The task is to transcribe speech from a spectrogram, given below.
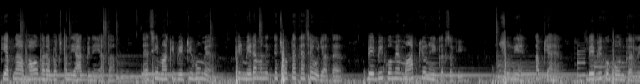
कि अपना अभाव भरा बचपन याद भी नहीं आता। ऐसी माँ की बेटी हूँ मैं, फिर मेरा मन इतना छोटा कैसे हो जाता है? बेबी को मैं माफ़ क्यों नहीं कर सकी? सुनिए, अब क्या है? बेबी को फ़ोन कर ले।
